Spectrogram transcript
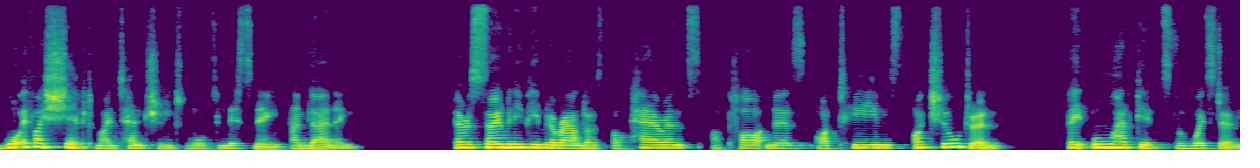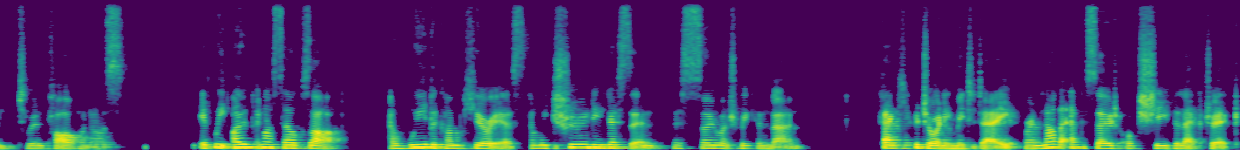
what if I shift my intention towards listening and learning? There are so many people around us our parents, our partners, our teams, our children. They all have gifts and wisdom to impart on us. If we open ourselves up and we become curious and we truly listen, there's so much we can learn. Thank you for joining me today for another episode of She's Electric.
